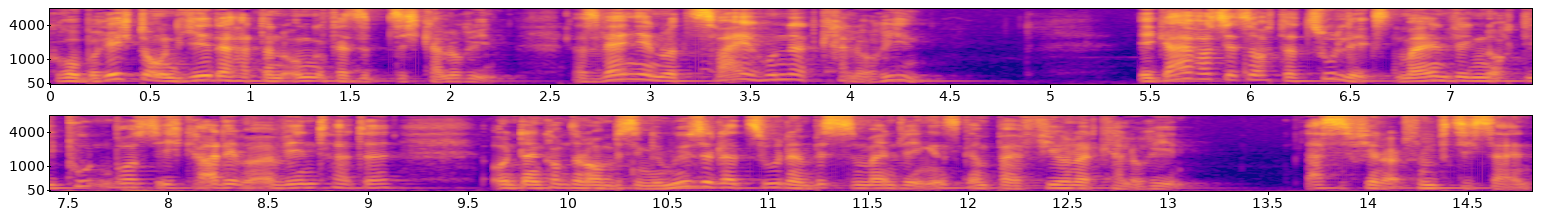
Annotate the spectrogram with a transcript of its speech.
grobe Richtung. Und jede hat dann ungefähr 70 Kalorien. Das wären ja nur 200 Kalorien. Egal, was du jetzt noch dazu legst, meinetwegen noch die Putenbrust, die ich gerade eben erwähnt hatte, und dann kommt da noch ein bisschen Gemüse dazu, dann bist du meinetwegen insgesamt bei 400 Kalorien. Lass es 450 sein.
